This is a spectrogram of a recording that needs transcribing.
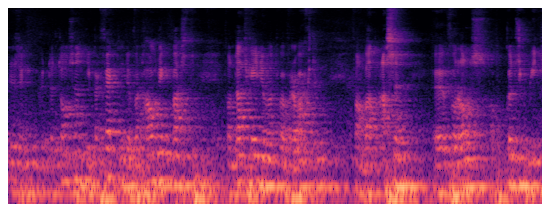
Het is een tentoonstelling die perfect in de verhouding past van datgene wat we verwachten van wat Assen uh, voor ons op kunstgebied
